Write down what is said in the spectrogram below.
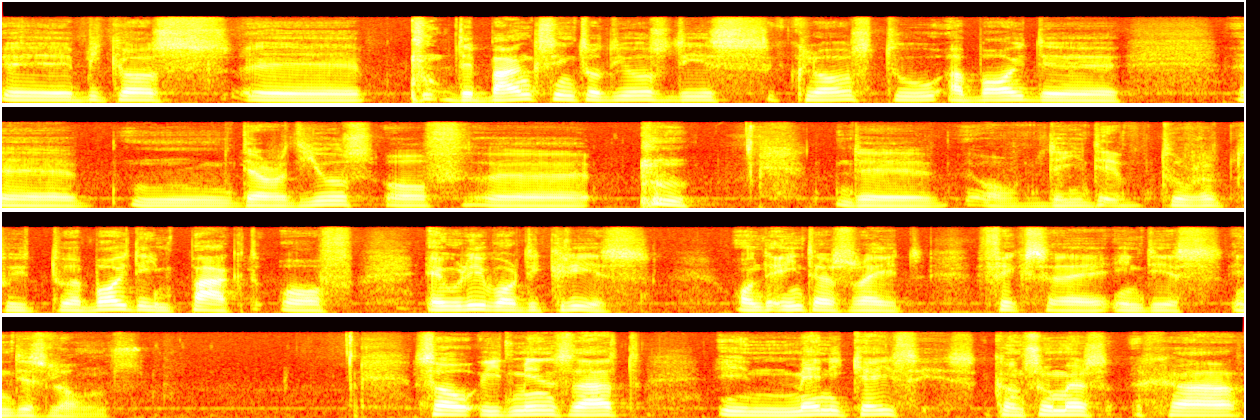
uh, because uh, the banks introduced this clause to avoid the uh, mm, the reduce of the, of the, the to, to, to, avoid the impact of Euribor decrease on the interest rate fixed uh, in this in these loans. So it means that in many cases consumers have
